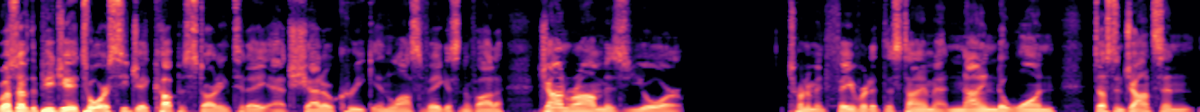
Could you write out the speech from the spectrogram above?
We also have the PGA Tour. CJ Cup is starting today at Shadow Creek in Las Vegas, Nevada. Jon Rahm is your tournament favorite at this time at 9 to 1. Dustin Johnson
